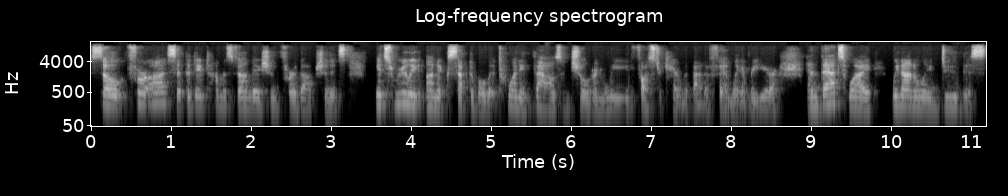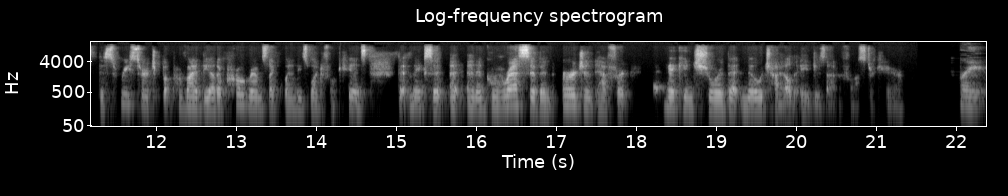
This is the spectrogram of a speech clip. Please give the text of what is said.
so for us at the dave thomas foundation for adoption it's it's really unacceptable that 20,000 children leave foster care without a family every year. And that's why we not only do this, this research, but provide the other programs like Wendy's Wonderful Kids that makes it a, an aggressive and urgent effort at making sure that no child ages out of foster care. Great.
